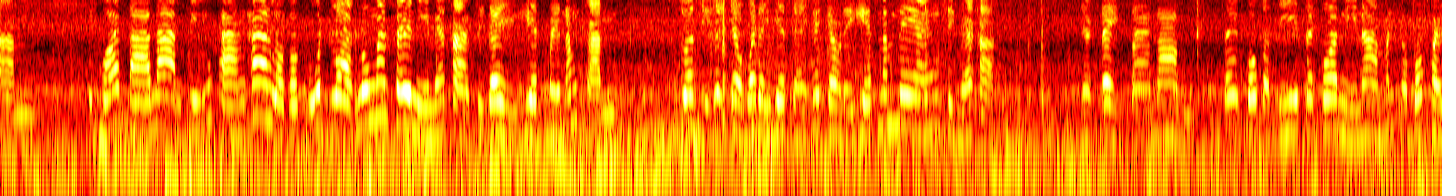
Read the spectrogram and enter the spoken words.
ตามเป็นว่าตาน้ำที่อยู่ข้างทางเราก็ขุดลอกลงมาใส่นี่แม่ค่ะสิได้เฮ็ดไปน้ำกัน ส่วนที่เขาเจ้าว่าได้เฮ็ดใดเขาเจ้าได้เฮ็ดน้ำแดงสิแม่ค่ะ อยากได้ตาน้ำแต่ปกติแต่ก้อนนี่น้ำมันก็บ่ค่อย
